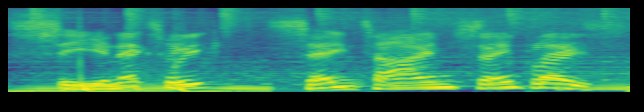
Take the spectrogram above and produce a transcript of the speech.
See you next week. Same time, same place.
